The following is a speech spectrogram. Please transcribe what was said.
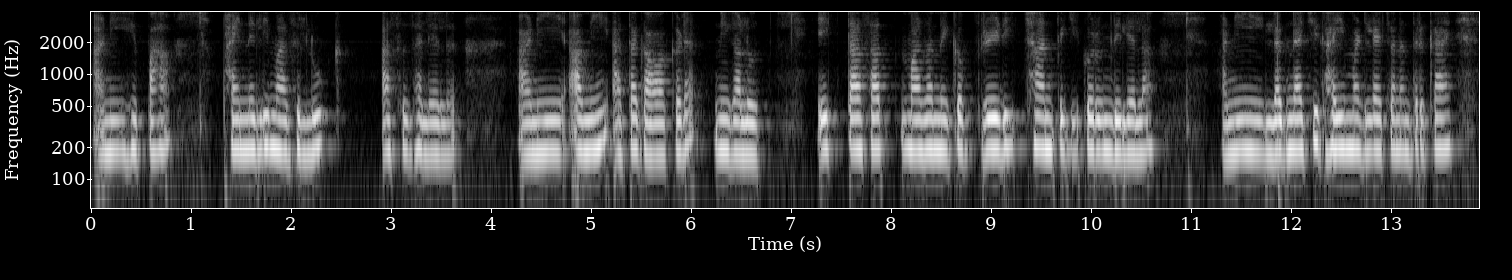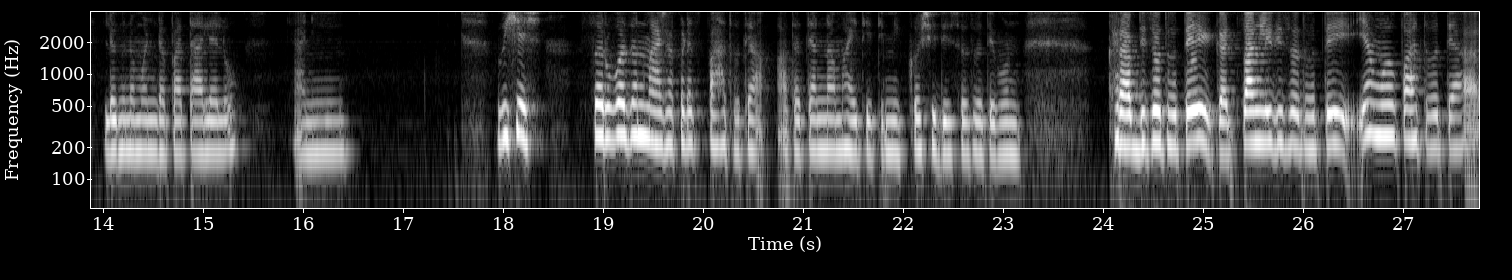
आणि हे पहा फायनली माझं लूक असं झालेलं. आणि आम्ही आता गावाकडं निघालोत. एक तासात माझा मेकअप रेडी छानपैकी करून दिलेला. आणि लग्नाची घाई म्हटल्याच्या नंतर काय? लग्न मंडपात आलेलो. आणि विशेष सर्वजण माझ्याकडेच पाहत होत्या. आता त्यांना माहिती होती मी कशी दिसत होते म्हणून. खराब दिसत होते का चांगली दिसत होते यामुळं पाहत होत्या.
